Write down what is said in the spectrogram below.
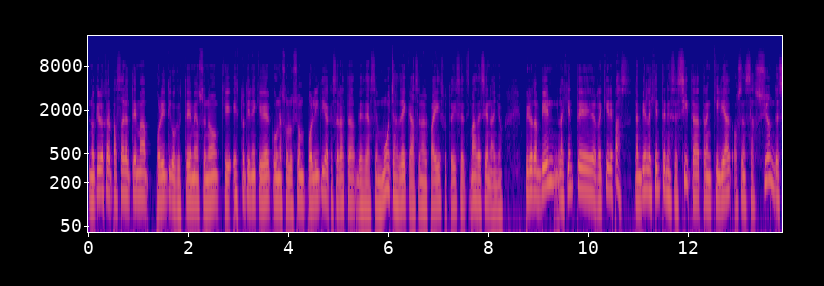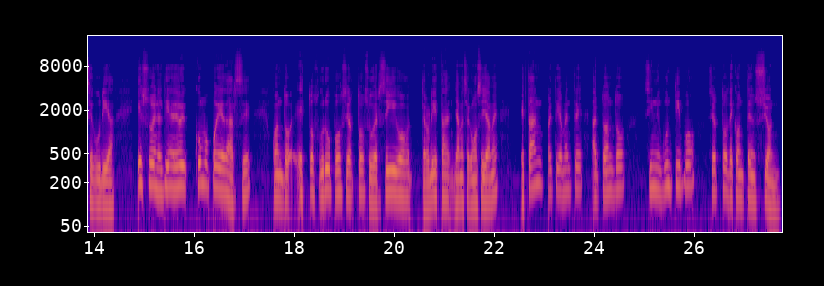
No quiero dejar pasar el tema político que usted mencionó, que esto tiene que ver con una solución política que se arrastra desde hace muchas décadas en el país, usted dice más de 100 años. Pero también la gente requiere paz, también la gente necesita tranquilidad o sensación de seguridad. Eso en el día de hoy, ¿cómo puede darse cuando estos grupos, ¿cierto?, subversivos, terroristas, llámese como se llame, están prácticamente actuando sin ningún tipo, ¿cierto?, de contención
